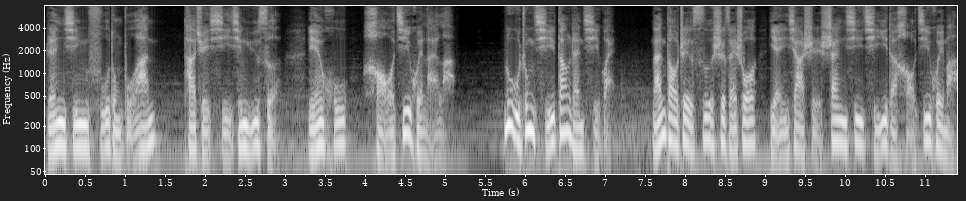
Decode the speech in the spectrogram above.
人心浮动不安，他却喜形于色，连呼好机会来了。陆中奇当然奇怪，难道这厮是在说眼下是山西起义的好机会吗？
